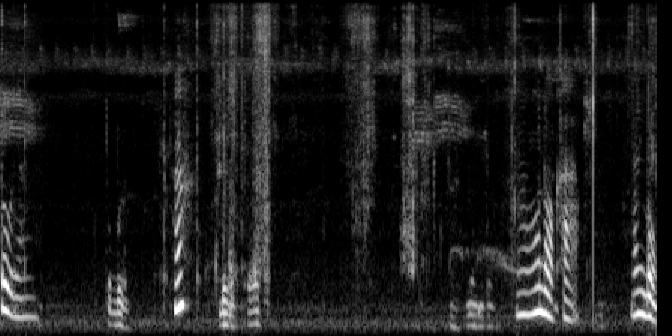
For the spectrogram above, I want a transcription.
โตหยังนี่ตัวบึ้งฮะบึ้งตัวบึ้งบึ้งอ๋อดอกขาบนั่นบ่ง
